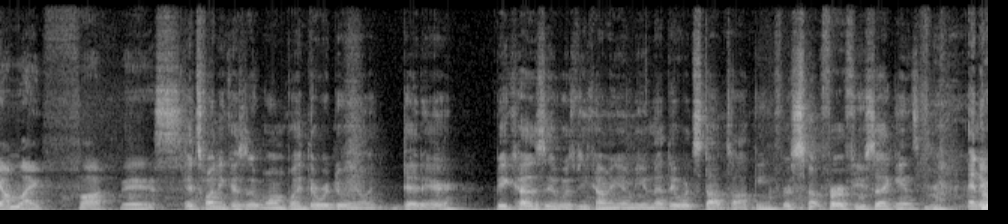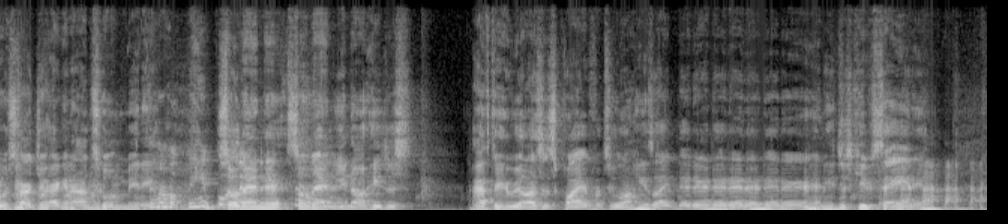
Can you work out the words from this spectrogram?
I'm like, fuck this. It's funny because at one point they were doing like dead air because it was becoming immune that they would stop talking for some, for a few seconds and it would start dragging out to a minute. Oh, so then, notice. so then you know he just after he realizes it's quiet for too long, he's like dead air, dead air, dead air, dead air, and he just keeps saying it.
